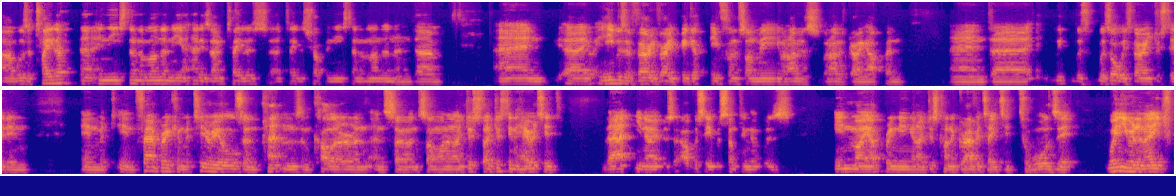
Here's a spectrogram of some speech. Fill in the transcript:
uh, was a tailor uh, in the East End of London. He had his own tailor's uh, tailor's shop in the East End of London, and um, and he was a very very big influence on me when I was when I was growing up, and and was was always very interested in in in fabric and materials and patterns and color and and so on and so on. And I just I just inherited that. You know, it was obviously it was something that was in my upbringing, and I just kind of gravitated towards it. When you're at an age,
